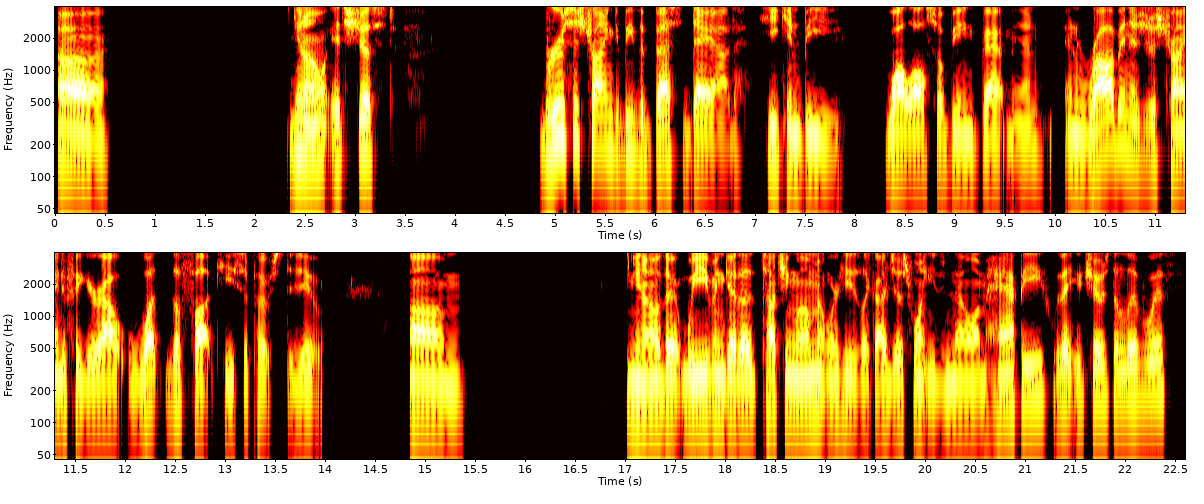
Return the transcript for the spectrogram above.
uh, you know, it's just Bruce is trying to be the best dad he can be while also being Batman, and Robin is just trying to figure out what the fuck he's supposed to do. Um, you know that we even get a touching moment where he's like, "I just want you to know I'm happy that you chose to live with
